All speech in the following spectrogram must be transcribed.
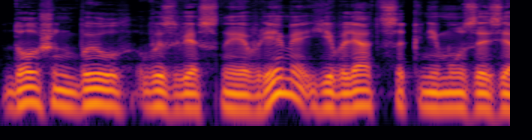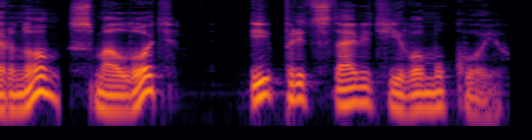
должен был в известное время являться к нему за зерном, смолоть и представить его мукою.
